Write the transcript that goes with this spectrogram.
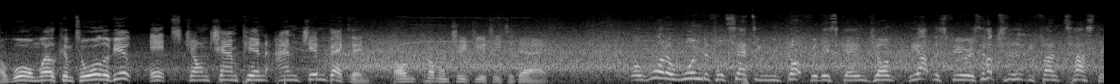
A warm welcome to all of you. It's John Champion and Jim Beglin on commentary duty today. Well, what a wonderful setting we've got for this game, John. The atmosphere is absolutely fantastic.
